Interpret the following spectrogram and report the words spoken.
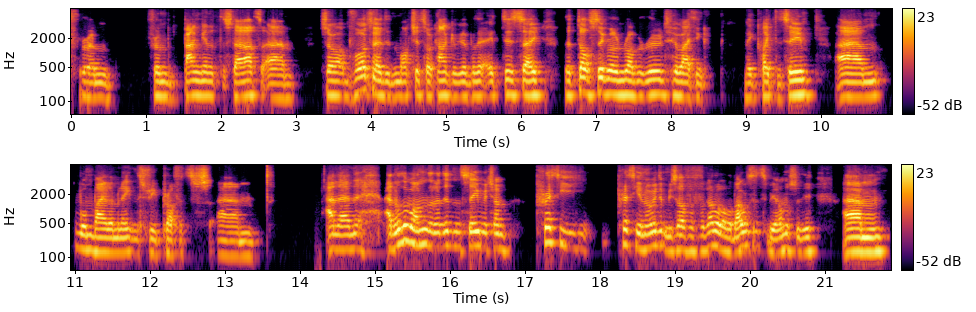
from from banging at the start. Um, so unfortunately, I didn't watch it, so I can't give you. But it, did say that Dolph Ziggler and Robert Roode, who I think make quite the team, um, won by eliminating the Street Profits. Um, and then another one that I didn't see, which I'm pretty pretty annoyed at myself. I forgot all about it, to be honest with you. Um,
